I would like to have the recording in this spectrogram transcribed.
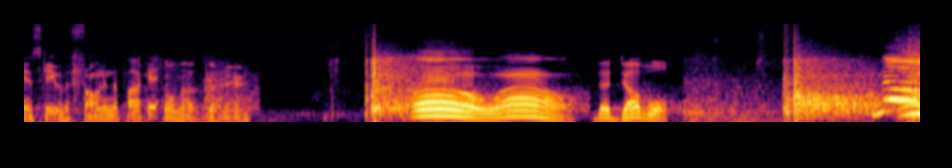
Can't skate with a phone in the pocket. Tell him how it's done, Aaron. Oh, wow. The double. No!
